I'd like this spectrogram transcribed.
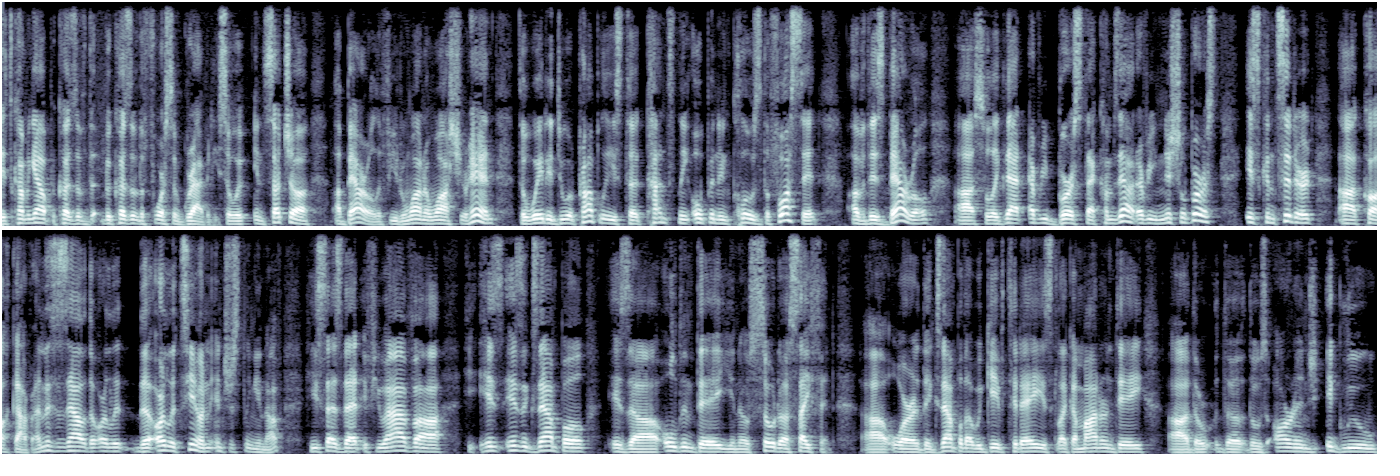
it's coming out because of the because of the force of gravity. So in such a, a barrel, if you want to wash your hand, the way to do it properly is to constantly open and close the faucet of this barrel. Uh, so like that, every burst that comes out, every initial burst is considered uh, koach gavra. And this is how the Orle, the Or LeTzion, interestingly enough, he says that if you have uh, his his example is a olden day, you know, soda siphon, uh, or the example that we gave today is like a modern day, uh, the, the those orange igloo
